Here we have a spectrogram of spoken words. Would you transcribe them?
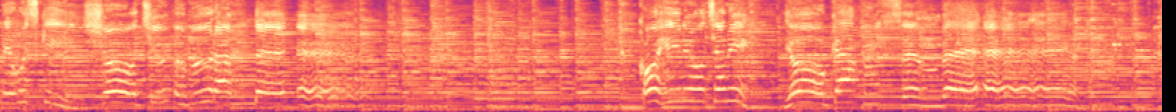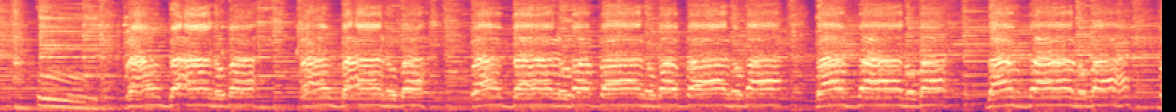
にウイスキー焼酎ブランデーコーヒーにお茶に羊羹せんべいうーババアのバババアのバババアのババのババのバババのバババのババ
